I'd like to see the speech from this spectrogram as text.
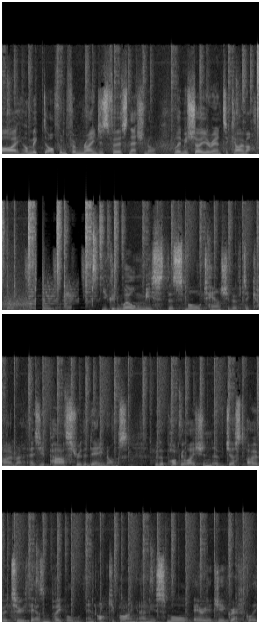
Hi, I'm Mick Dolphin from Ranges First National. Let me show you around Tecoma. You could well miss the small township of Tecoma as you pass through the Dandenongs. With a population of just over 2,000 people and occupying only a small area geographically,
